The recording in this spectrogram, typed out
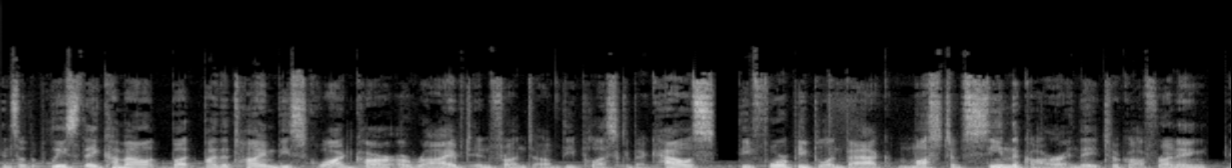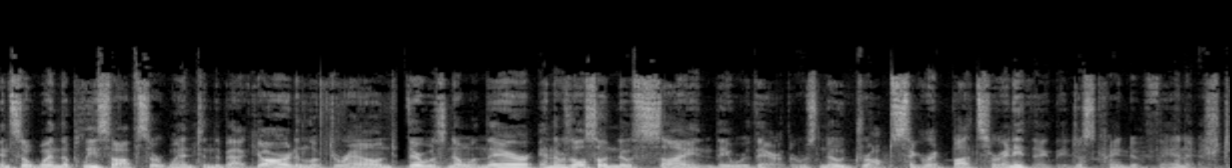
And so the police, they come out, but by the time the squad car arrived in front of the Pleskovic house, the four people in back must have seen the car and they took off running. And so when the police officer went in the backyard and looked around, there was no one there. And there was also no sign they were there. There was no dropped cigarette butts or anything. They just kind of vanished.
